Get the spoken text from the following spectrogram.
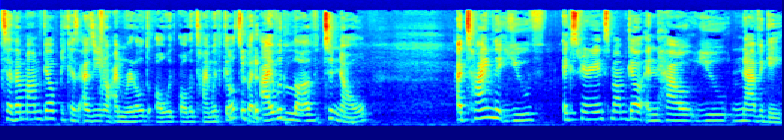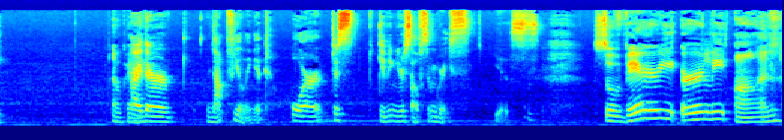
to the mom guilt because as you know i'm riddled all with all the time with guilt but i would love to know a time that you've experienced mom guilt and how you navigate Okay. either not feeling it or just giving yourself some grace Yes. So very early on,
